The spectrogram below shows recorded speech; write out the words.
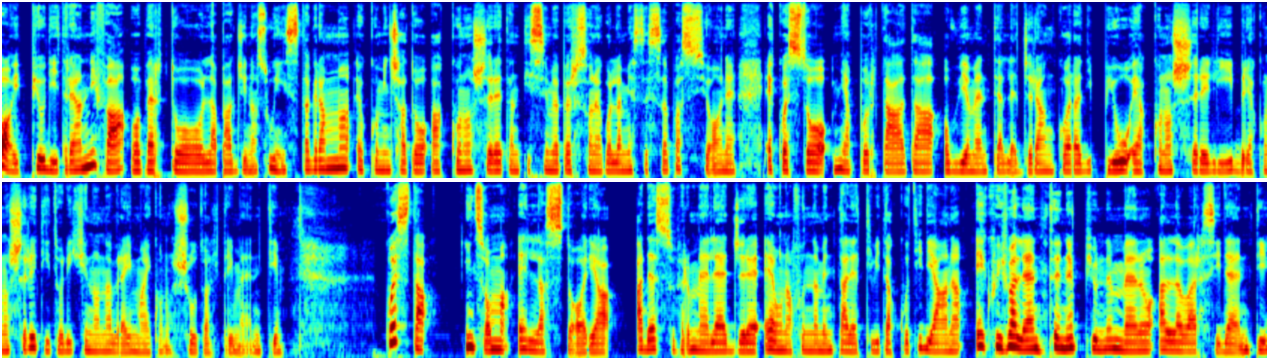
Poi, più di tre anni fa, ho aperto la pagina su Instagram e ho cominciato a conoscere tantissime persone con la mia stessa passione e questo mi ha portata ovviamente a leggere ancora di più e a conoscere libri, a conoscere titoli che non avrei mai conosciuto altrimenti. Questa, insomma, è la storia. Adesso per me leggere è una fondamentale attività quotidiana, equivalente né più né meno a lavarsi i denti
